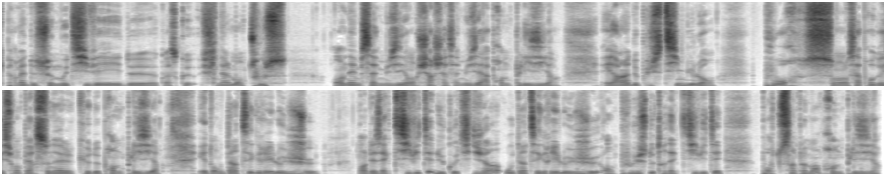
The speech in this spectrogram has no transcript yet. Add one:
qui permet de se motiver et de, parce que finalement, tous, on aime s'amuser, on cherche à s'amuser, à prendre plaisir. Et rien de plus stimulant pour son, sa progression personnelle que de prendre plaisir. Et donc d'intégrer le jeu dans les activités du quotidien ou d'intégrer le jeu en plus d'autres activités pour tout simplement prendre plaisir.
